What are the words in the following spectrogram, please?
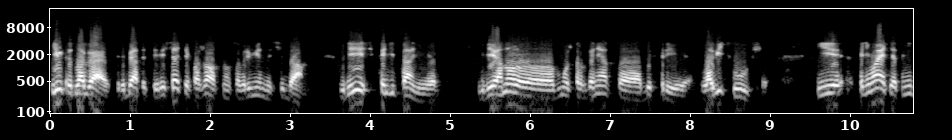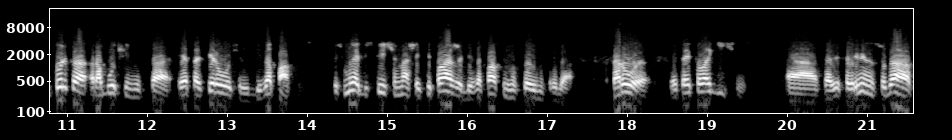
Им предлагают, ребята, пересядьте, пожалуйста, на современный седан, где есть кондиционер, где оно э, может разгоняться быстрее, ловить лучше. И, понимаете, это не только рабочие места, это в первую очередь безопасность. То есть мы обеспечим наши экипажи безопасными условиями труда. Второе, это экологичность. А, современные суда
